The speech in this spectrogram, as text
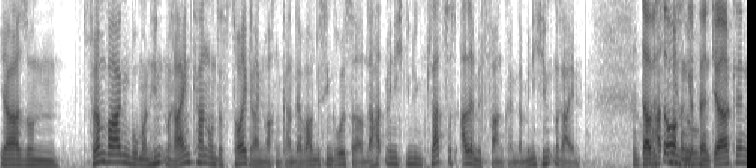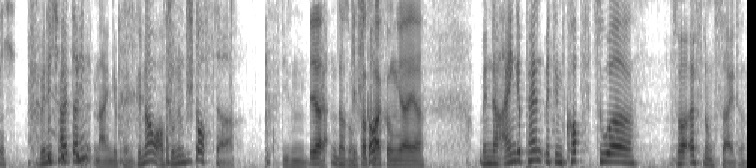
ja so einen Firmenwagen, wo man hinten rein kann und das Zeug reinmachen kann. Der war ein bisschen größer und da hatten wir nicht genügend Platz, dass alle mitfahren können. Da bin ich hinten rein. Und da bist du auch die so- ja, kenn ich. Bin ich halt da hinten eingepinnt, genau, auf so einem Stoff da. Auf diesen, wir Ja, hatten da so die einen Stoff. Verpackung, ja, ja. Bin da eingepennt mit dem Kopf zur, zur Öffnungsseite.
